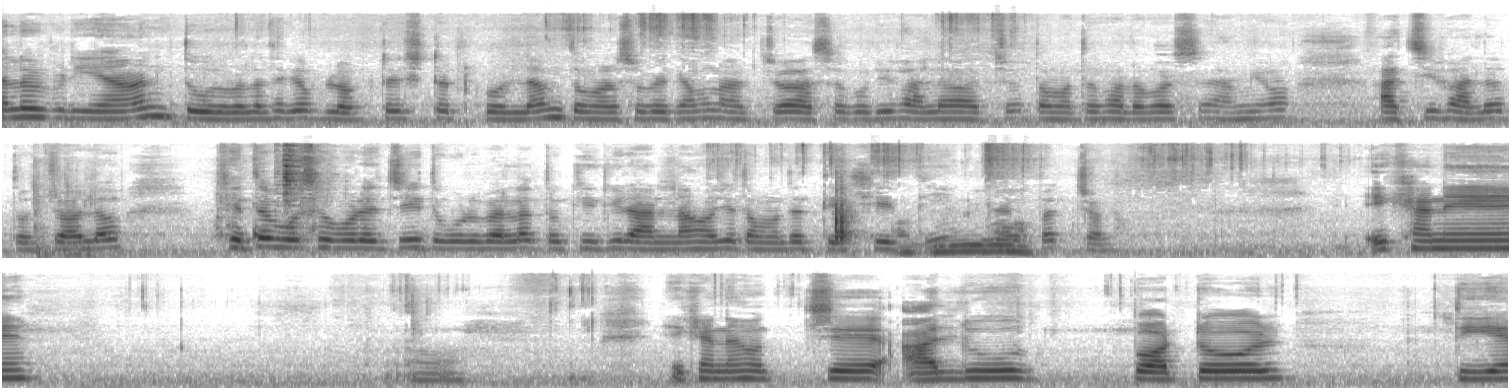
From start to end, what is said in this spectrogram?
হ্যালো ব্রিয়ান দুপুরবেলা থেকে ব্লগটা স্টার্ট করলাম। তোমরা সবাই কেমন আছো? আশা করি ভালো আছো। তোমাদের ভালোবাসে আমিও আছি ভালো। তো চলো খেতে বসে পড়েছি দুপুরবেলা। তো কী কী রান্না হয়েছে তোমাদের দেখিয়ে দিই। একবার চলো। এখানে এখানে হচ্ছে আলু পটল দিয়ে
